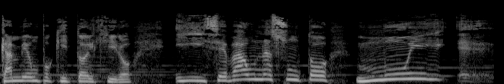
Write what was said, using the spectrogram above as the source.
cambia un poquito el giro y se va a un asunto muy... eh,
